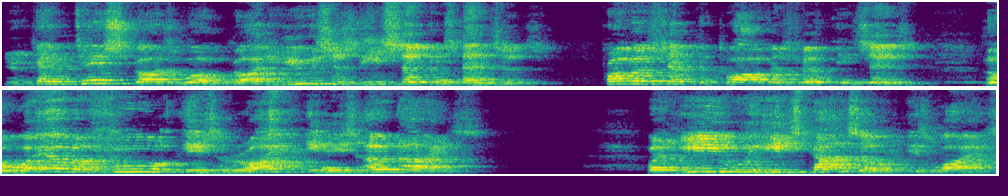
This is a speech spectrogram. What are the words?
You can test God's will. God uses these circumstances. Proverbs chapter 12, verse 15 says, The way of a fool is right in his own eyes, but he who heeds counsel is wise.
